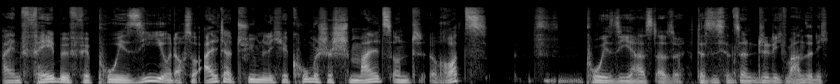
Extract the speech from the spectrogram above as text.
ein Fable für Poesie und auch so altertümliche, komische Schmalz- und Rotz-Poesie hast. Also, das ist jetzt natürlich wahnsinnig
